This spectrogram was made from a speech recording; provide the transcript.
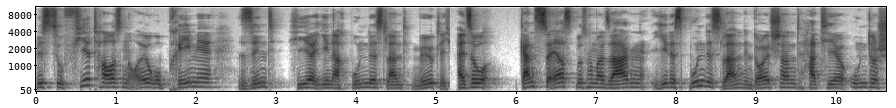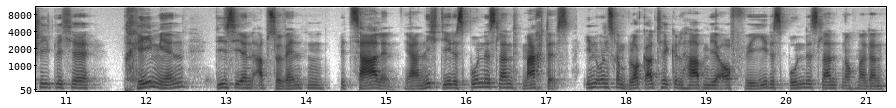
bis zu 4000 Euro Prämie sind hier je nach Bundesland möglich. Also Ganz zuerst muss man mal sagen, jedes Bundesland in Deutschland hat hier unterschiedliche Prämien, die sie ihren Absolventen bezahlen. Ja, nicht jedes Bundesland macht es. In unserem Blogartikel haben wir auch für jedes Bundesland nochmal dann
